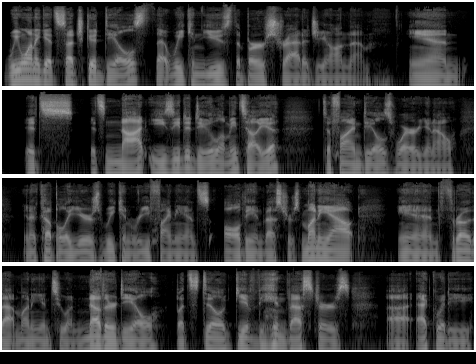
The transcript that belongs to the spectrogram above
we want to get such good deals that we can use the BRRRR strategy on them. And it's it's not easy to do, let me tell you, to find deals where, you know, in a couple of years we can refinance all the investors' money out and throw that money into another deal, but still give the investors uh, equity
